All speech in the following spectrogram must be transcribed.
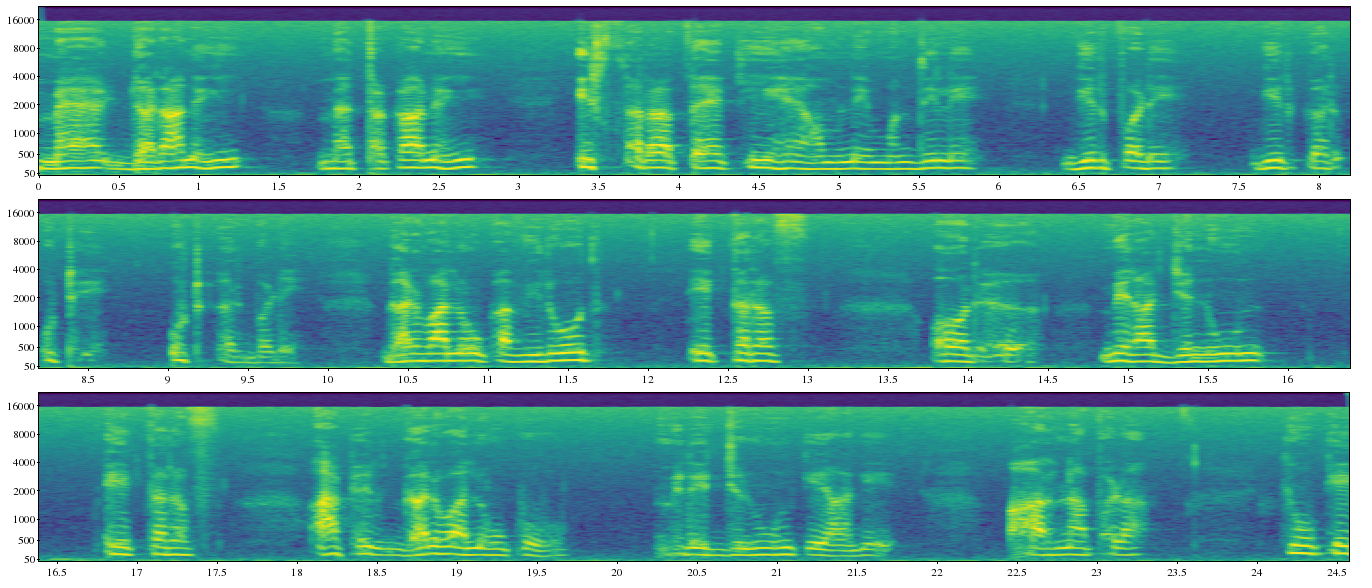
मैं डरा नहीं मैं थका नहीं। इस तरह तय की हैं हमने मंजिलें। गिर पड़े गिर कर उठे उठ कर बढ़े। घर वालों का विरोध एक तरफ़ और मेरा जुनून एक तरफ़। आखिर घर वालों को मेरे जुनून के आगे हारना पड़ा। क्योंकि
